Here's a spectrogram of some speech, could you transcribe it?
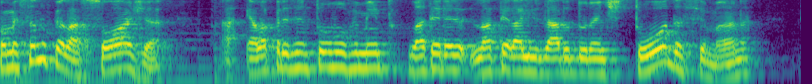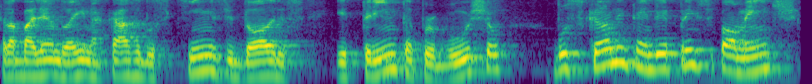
Começando pela soja, ela apresentou um movimento lateralizado durante toda a semana, trabalhando aí na casa dos 15 dólares e 30 por bushel, buscando entender principalmente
